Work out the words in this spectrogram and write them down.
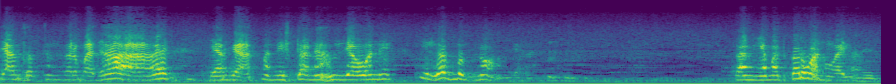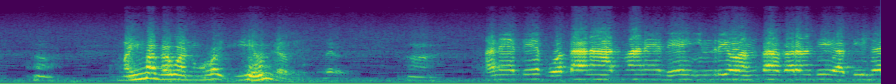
જ્યાં સત્સંગ કરવા જાય કે આત્મનિષ્ઠા ને સમજાવો ને એ લગભગ ન સમજાવે. એમાં કરવાનું આવ્યું મહિમા કરવાનું હોય એ સમજાવે. અને તે પોતાના આત્માને દેહ ઇન્દ્રિયો અંતઃકરણથી અતિશય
